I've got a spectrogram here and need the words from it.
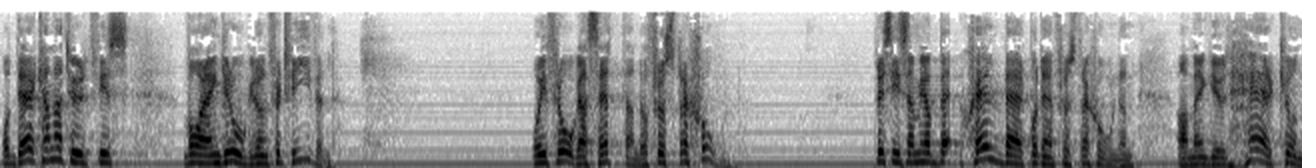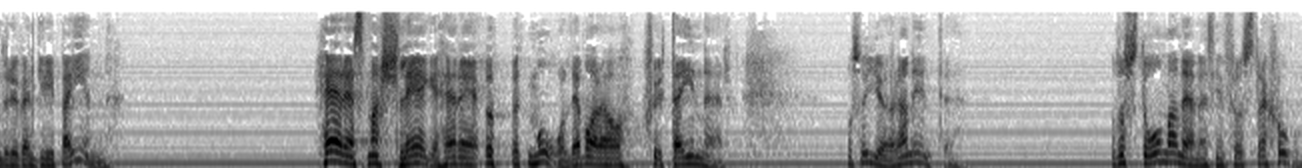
Och där kan naturligtvis vara en grogrund för tvivel och ifrågasättande och frustration. Precis som jag själv bär på den frustrationen. Ja, men Gud, här kunde du väl gripa in? Här är smashläge, här är öppet mål, det är bara att skjuta in här. Och så gör han det inte. Och då står man där med sin frustration.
